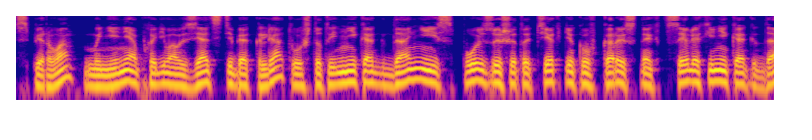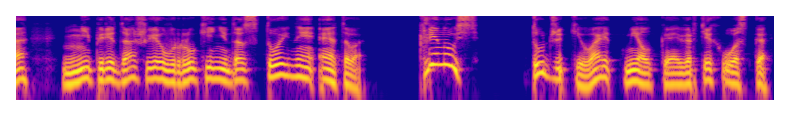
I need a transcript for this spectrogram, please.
Сперва мне необходимо взять с тебя клятву, что ты никогда не используешь эту технику в корыстных целях и никогда не передашь ее в руки, недостойные этого. Клянусь! Тут же кивает мелкая вертихвостка.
